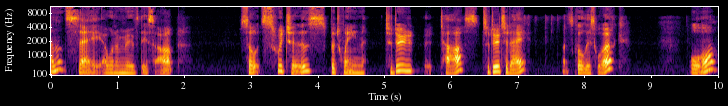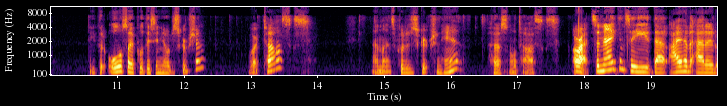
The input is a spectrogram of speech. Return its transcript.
And let's say I want to move this up so it switches between to do tasks, to do today, let's call this work, or you could also put this in your description, work tasks, and let's put a description here, personal tasks. All right, so now you can see that I have added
